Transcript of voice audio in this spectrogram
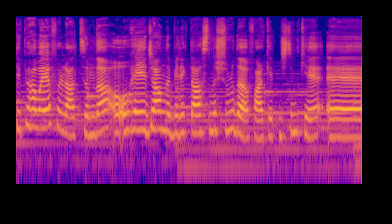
Kepi havaya fırlattığımda o, o heyecanla birlikte aslında şunu da fark etmiştim ki e,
